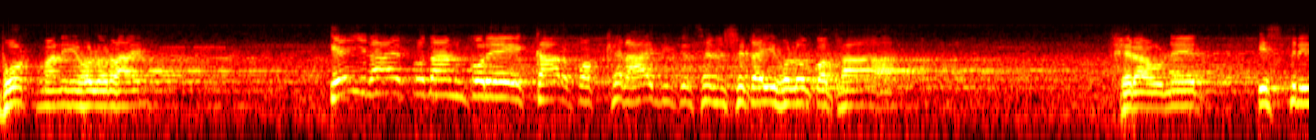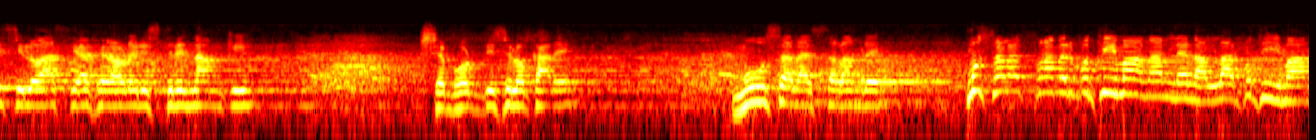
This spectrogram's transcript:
ভোট মানে হলো রায়। এই রায় প্রদান করে কার পক্ষে রায় দিতেছেন সেটাই হলো কথা। ফেরাউনের স্ত্রী ছিল আসিয়া ফেরাউনের স্ত্রীর নাম কি? সে ভোট দিছিল কারে? মুসা আলাহিসাল্লাম রে। মুসা আলাহিসাল্লামের প্রতি ইমান আনলেন, আল্লাহর প্রতি ইমান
